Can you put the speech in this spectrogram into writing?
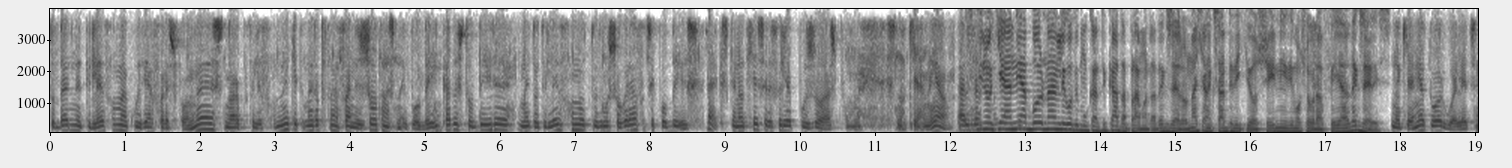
τον παίρνει τηλέφωνο, ακούει διάφορες φωνές την ώρα που τηλεφωνεί και τη μέρα που θα εμφανιζόταν στην εκπομπή. Κάποιος τον πήρε με το τηλέφωνο του δημοσιογράφου της εκπομπής. Εντάξει, και νοτιέσαι ρε φίλε που ζω, ας πούμε, στην Οκεανία. Αλλά Στην δεν- Οκεανία μπορεί να είναι λίγο δημοκρατικά τα πράγματα. Δεν ξέρω. Να έχει ανεξάρτητη δικαιοσύνη, δημοσιογραφία. Δεν ξέρεις. Στην Οκεανία του Orwell, έτσι.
